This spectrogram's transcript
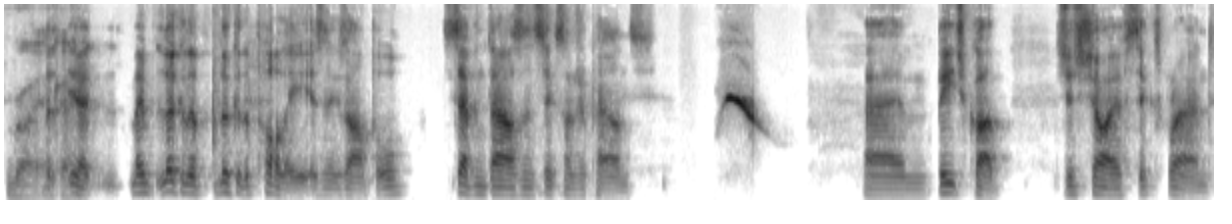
Right. But Okay. you know, maybe look at the look at the Poly as an example. Seven thousand six hundred pounds. Um, Beach Club, just shy of six grand.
